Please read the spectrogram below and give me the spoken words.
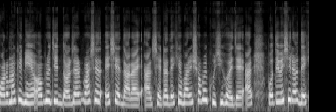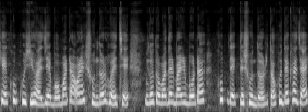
পরমাকে নিয়ে অভ্রজিৎ দরজার পাশে এসে দাঁড়ায়, আর সেটা দেখে বাড়ির সবাই খুশি হয়ে যায় আর প্রতিবেশীরাও দেখে খুব খুশি হয় যে বৌমাটা অনেক সুন্দর হয়েছে। গো তোমাদের বাড়ির বউটা খুব দেখতে সুন্দর। তখন দেখা যায়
